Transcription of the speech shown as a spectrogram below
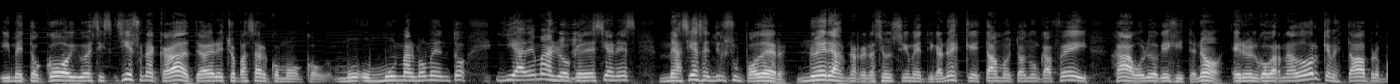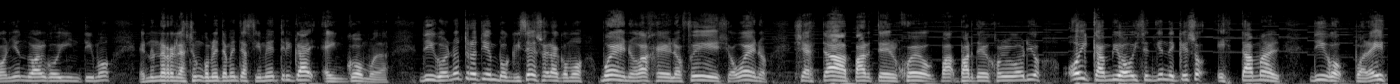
me tocó, y vos decís, sí, es una cagada, te va a haber hecho pasar como, un muy mal momento. Y además lo que decían es, me hacía sentir su poder, no era una relación simétrica, no es que estábamos tomando un café y, ja, boludo, ¿qué dijiste? No, era el gobernador que me estaba proponiendo algo íntimo en una relación completamente asimétrica e incómoda. Digo, en otro tiempo quizás eso era como, bueno, baje el oficio, bueno, ya está, parte del juego, parte del juego Hoy cambió, hoy se entiende que eso está mal. Digo, por ahí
